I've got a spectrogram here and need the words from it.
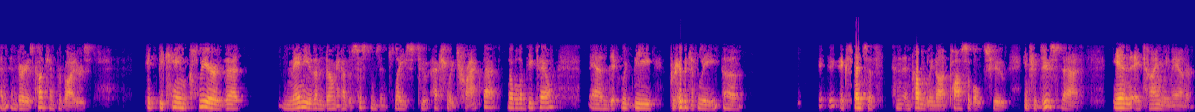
and, and various content providers, it became clear that many of them don't have the systems in place to actually track that level of detail, and it would be prohibitively uh, expensive and, and, probably not possible to introduce that in a timely manner.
